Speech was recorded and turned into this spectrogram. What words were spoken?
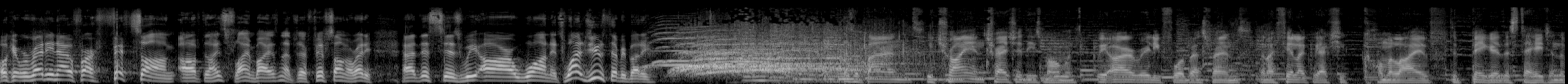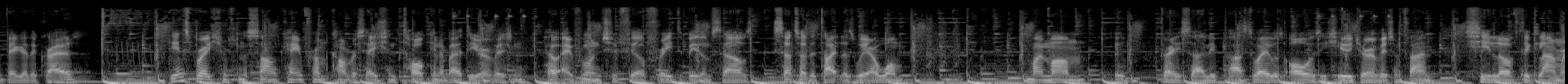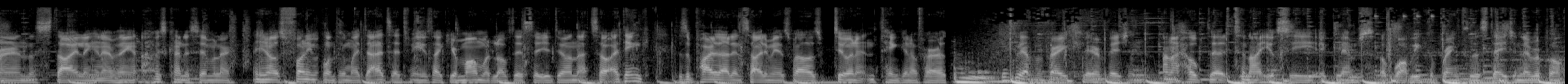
Okay, we're ready now for our fifth song of the night. It's flying by, isn't it? It's our fifth song already. Uh, this is We Are One. It's Wild Youth, everybody. As a band, we try and treasure these moments. We are really four best friends, and I feel like we actually come alive the bigger the stage and the bigger the crowd. The inspiration from the song came from conversation talking about the Eurovision, how everyone should feel free to be themselves. So that's why the title is We Are One. My mom, very sadly passed away, was always a huge Eurovision fan. She loved the glamour and the styling and everything, and I was kind of similar. And you know, it's funny, one thing my dad said to me is like, Your mom would love this that you're doing that. So I think there's a part of that inside of me as well as doing it and thinking of her. I think we have a very clear vision, and I hope that tonight you'll see a glimpse of what we could bring to the stage in Liverpool.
